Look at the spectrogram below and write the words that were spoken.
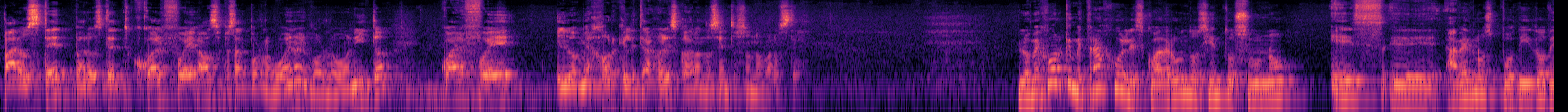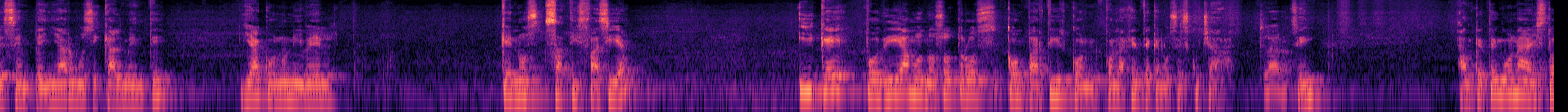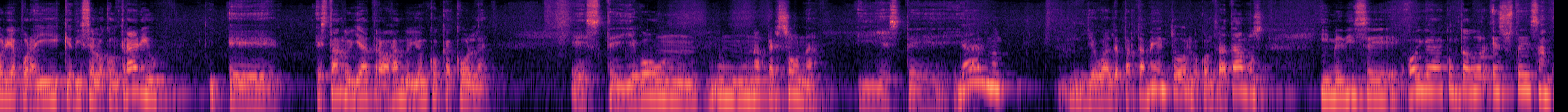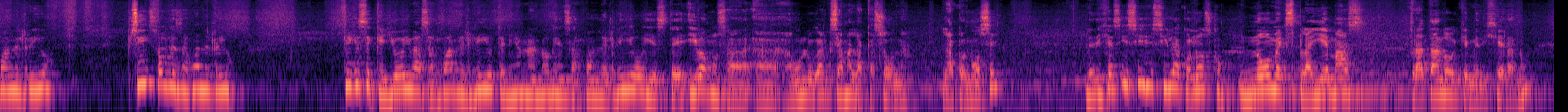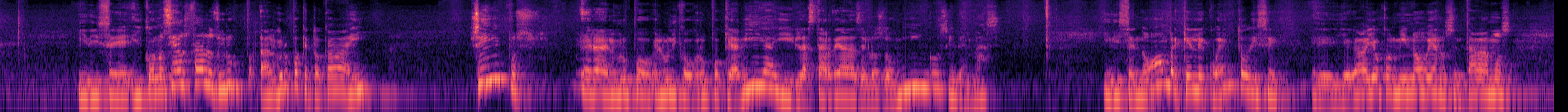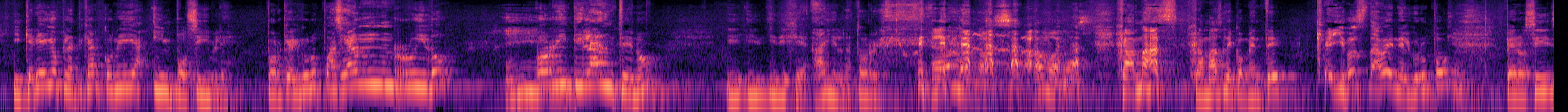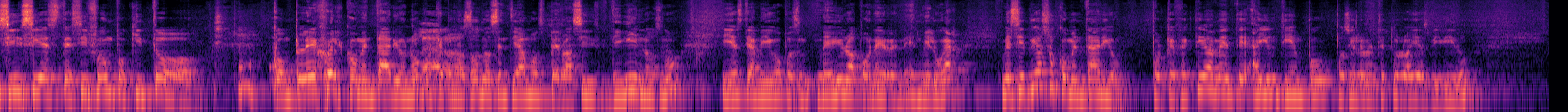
para usted, para usted, ¿cuál fue, vamos a empezar por lo bueno y por lo bonito, cuál fue lo mejor que le trajo el Escuadrón 201 para usted? Lo mejor que me trajo el Escuadrón 201 es eh, habernos podido desempeñar musicalmente ya con un nivel que nos satisfacía y que podíamos nosotros compartir con, con la gente que nos escuchaba. Claro. ¿sí? Aunque tengo una historia por ahí que dice lo contrario. Eh, estando ya trabajando yo en Coca-Cola, este, llegó un- un- una persona y este, ya no- llegó al departamento, lo contratamos y me dice, oiga, contador, ¿es usted de San Juan del Río? Sí, soy de San Juan del Río. Fíjese que yo iba a San Juan del Río, tenía una novia en San Juan del Río y este, íbamos a, a- a un lugar que se llama La Casona. ¿La conoce? Le dije, sí, sí, sí la conozco. No me explayé más tratando de que me dijera, ¿no? Y dice, ¿y conocía usted a los grupos, al grupo que tocaba ahí? Sí, pues era el grupo, el único grupo que había y las tardeadas de los domingos y demás. Y dice, no, hombre, ¿qué le cuento? Dice, eh, llegaba yo con mi novia, nos sentábamos y quería yo platicar con ella, imposible, porque el grupo hacía un ruido horripilante, ¿no? Y, y- y dije, ay, en la torre. Vámonos, vámonos. jamás, jamás le comenté que yo estaba en el grupo, ¿Qué? Pero sí, sí, sí, este, sí fue un poquito complejo el comentario, ¿no? Porque Claro. pues, nosotros nos sentíamos, pero así divinos, ¿no? Y este amigo, pues, me vino a poner en, en mi lugar. Me sirvió su comentario, porque efectivamente hay un tiempo, posiblemente tú lo hayas vivido,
